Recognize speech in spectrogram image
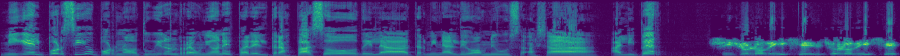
Miguel, ¿por sí o por no? ¿Tuvieron reuniones para el traspaso de la terminal de ómnibus allá al hiper? Sí, yo lo dije, yo lo dije.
